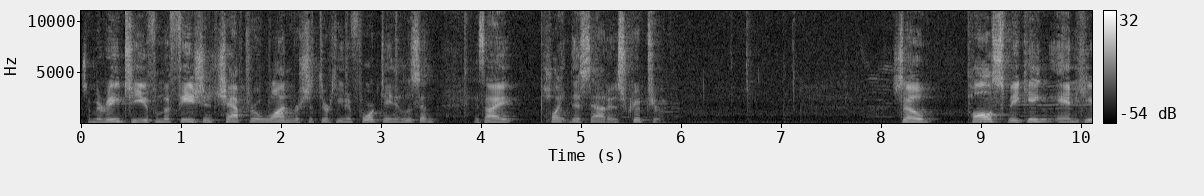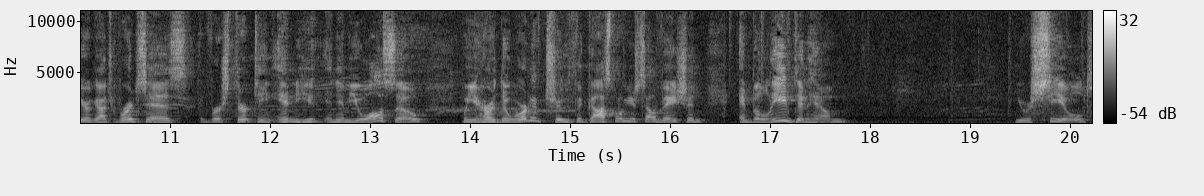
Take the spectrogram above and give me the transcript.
So let me read to you from Ephesians chapter 1, verses 13 and 14, and listen as I point this out in Scripture. So, Paul's speaking, and here God's word says in verse 13, in, you, in him you also, when you heard the word of truth, the gospel of your salvation, and believed in him, you were sealed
